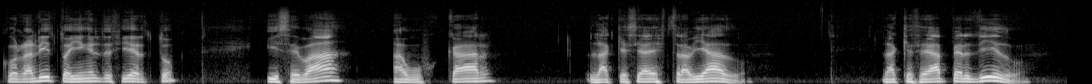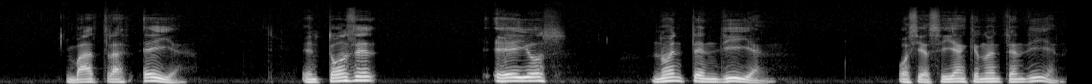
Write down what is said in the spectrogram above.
corralito, ahí en el desierto, y se va a buscar la que se ha extraviado, la que se ha perdido, va tras ella. Entonces ellos no entendían o se hacían que no entendían.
